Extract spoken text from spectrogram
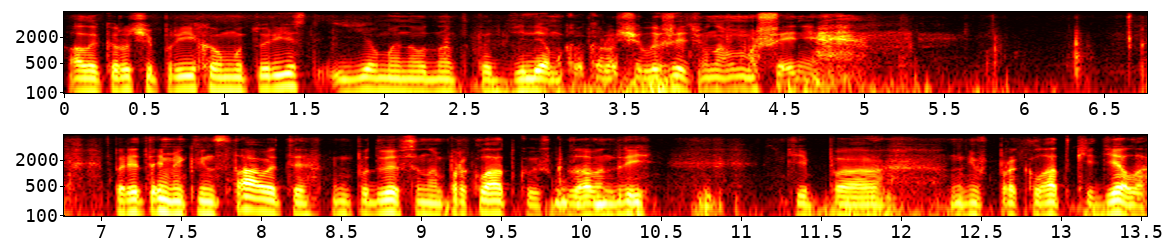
Але коротше, приїхав моторист і є в мене одна така ділемка. Коротше, лежить вона в машині. Перед тим як він ставити, він подивився на прокладку і сказав Андрій, типа, не в прокладці діло.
